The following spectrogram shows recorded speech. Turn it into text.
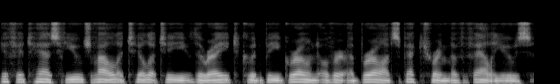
If it has huge volatility, the rate could be grown over a broad spectrum of values.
